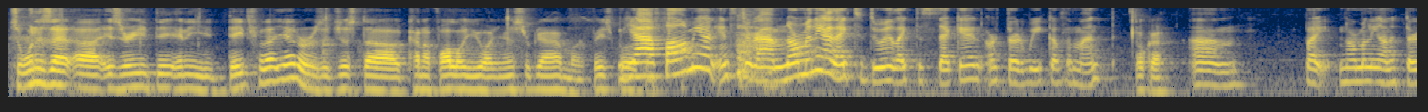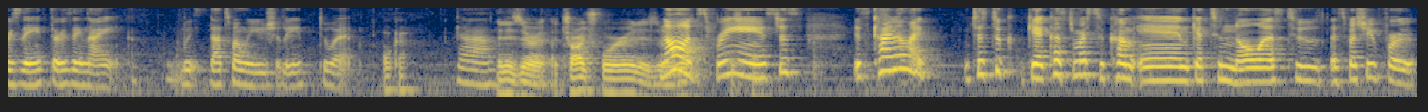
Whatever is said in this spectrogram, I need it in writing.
So when is that? Uh, is there any da- any dates for that yet, or is it just uh, kind of follow you on your Instagram or Facebook? yeah. Follow me on Instagram. Normally, I like to do it like the second or third week of the month. Okay. Um, but normally on a Thursday, Thursday night, we, that's when we usually do it. Okay. Yeah. And is there a charge for it? Is there No, what- it's free. It's just, it's kind of like just to get customers to come in, get to know us, to especially for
